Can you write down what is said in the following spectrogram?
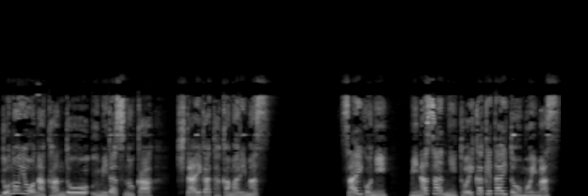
どのような感動を生み出すのか期待が高まります。最後に皆さんに問いかけたいと思います。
